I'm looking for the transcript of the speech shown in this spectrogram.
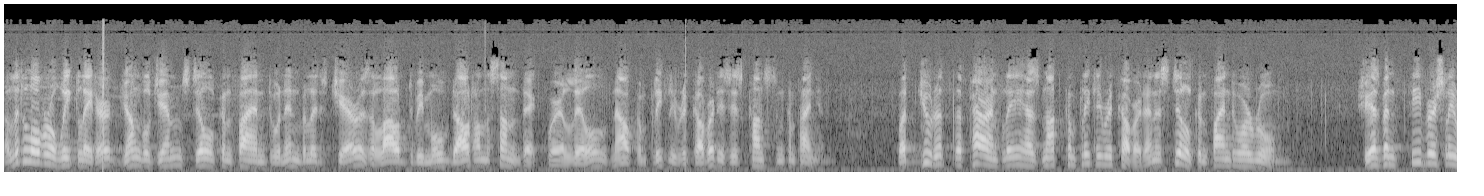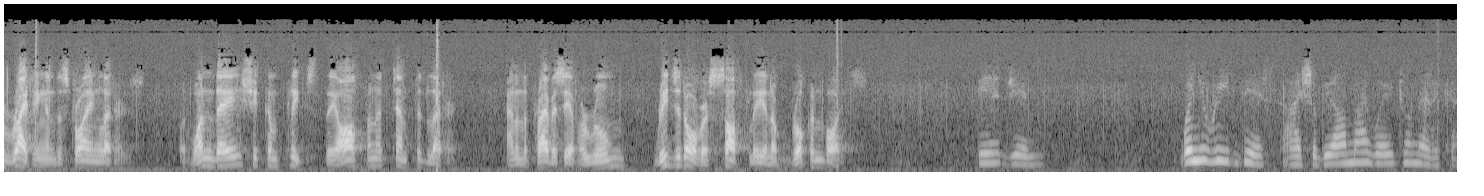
A little over a week later, Jungle Jim, still confined to an invalid's chair, is allowed to be moved out on the sun deck, where Lil, now completely recovered, is his constant companion. But Judith apparently has not completely recovered and is still confined to her room. She has been feverishly writing and destroying letters. But one day she completes the often attempted letter, and in the privacy of her room, reads it over softly in a broken voice. Dear Jim, when you read this, I shall be on my way to America.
